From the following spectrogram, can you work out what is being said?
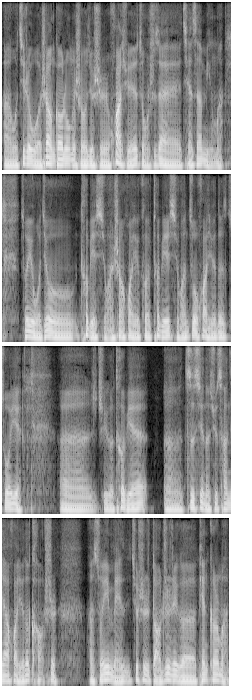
啊，我记得我上高中的时候，就是化学总是在前三名嘛，所以我就特别喜欢上化学课，特别喜欢做化学的作业，呃，这个特别嗯自信的去参加化学的考试。啊，所以每就是导致这个偏科嘛，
